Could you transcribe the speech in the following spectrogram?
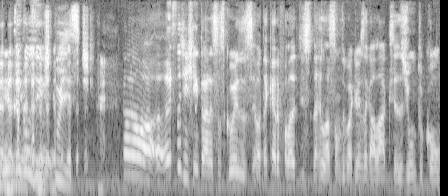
É, twist. Não, não, ó, antes da gente entrar nessas coisas, eu até quero falar disso da relação dos Guardiões da Galáxia junto com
